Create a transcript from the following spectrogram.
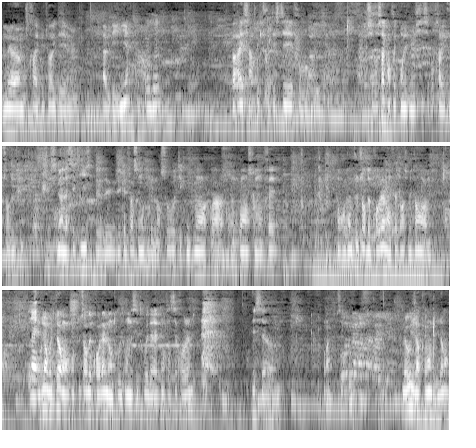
Mais euh, je travaille plutôt avec des, avec des Mhm. Pareil, c'est un truc qu'il faut tester. Faut... C'est pour ça qu'en fait, qu'on est venu ici, c'est pour travailler toutes sortes de trucs. Aussi bien la setlist, de, de, de quelle façon on joue les morceaux, techniquement, à quoi, à quoi on pense, comment on fait. On rencontre toutes sortes de problèmes en fait en se mettant. euh, Ouais. on vient en vecteur, on rencontre toutes sortes de problèmes et on, trouve, on essaie de trouver des réponses à ces problèmes. Et c'est. euh, ouais, c'est cool. Mais oui, j'appréhende évidemment.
